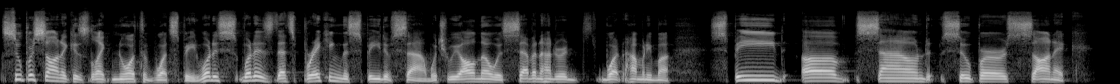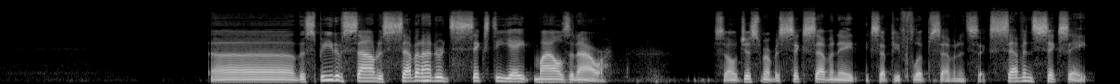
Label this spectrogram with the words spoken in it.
Supersonic is like north of what speed? What is what is that's breaking the speed of sound, which we all know is 700 what how many miles? Speed of sound supersonic. Uh, the speed of sound is 768 miles an hour. So just remember 678, except you flip 7 and 6. 768.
